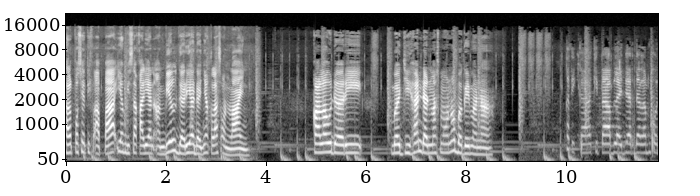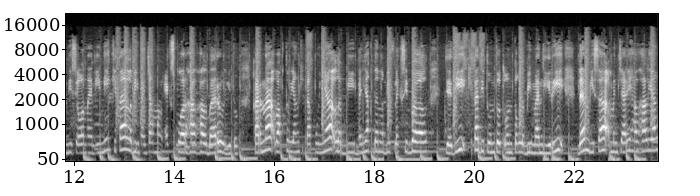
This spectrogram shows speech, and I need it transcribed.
hal positif apa yang bisa kalian ambil dari adanya kelas online? Kalau dari Mbak Jihan dan Mas Mono bagaimana? Ketika kita belajar dalam kondisi online ini kita lebih banyak mengeksplor hal-hal baru gitu. Karena waktu yang kita punya lebih banyak dan lebih fleksibel. Jadi kita dituntut untuk lebih mandiri dan bisa mencari hal-hal yang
